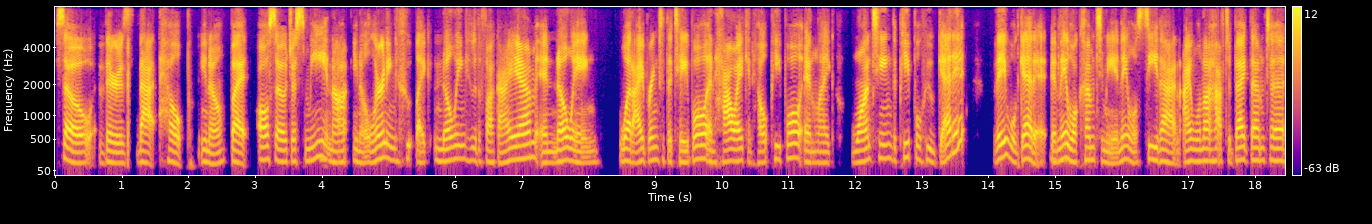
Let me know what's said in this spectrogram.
So there's that help, you know, but also just me Mhm. not, you know, learning who, like knowing who the fuck I am and knowing what I bring to the table and how I can help people and like wanting the people who get it, they will get it and they will come to me and they will see that. And I will not have to beg them to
